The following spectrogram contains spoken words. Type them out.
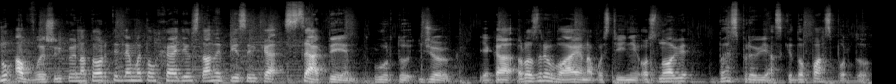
Ну а вишенькою на торті для металхедів стане пісенька Sucked In гурту Jerk, яка розриває на постійній основі без прив'язки до паспорту.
